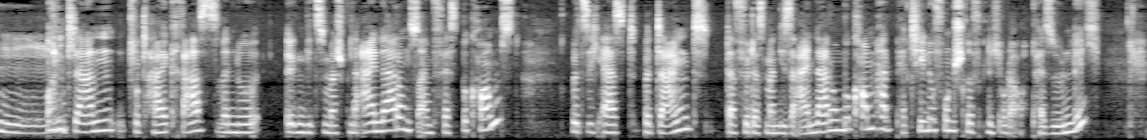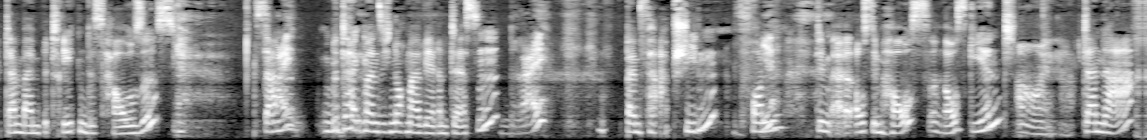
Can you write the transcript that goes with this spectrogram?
Und dann total krass, wenn du irgendwie zum Beispiel eine Einladung zu einem Fest bekommst, wird sich erst bedankt dafür, dass man diese Einladung bekommen hat, per Telefon, schriftlich oder auch persönlich. Dann beim Betreten des Hauses. Dann bedankt man sich nochmal währenddessen Drei? beim Verabschieden von Vier? dem äh, aus dem Haus rausgehend. Oh. Danach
